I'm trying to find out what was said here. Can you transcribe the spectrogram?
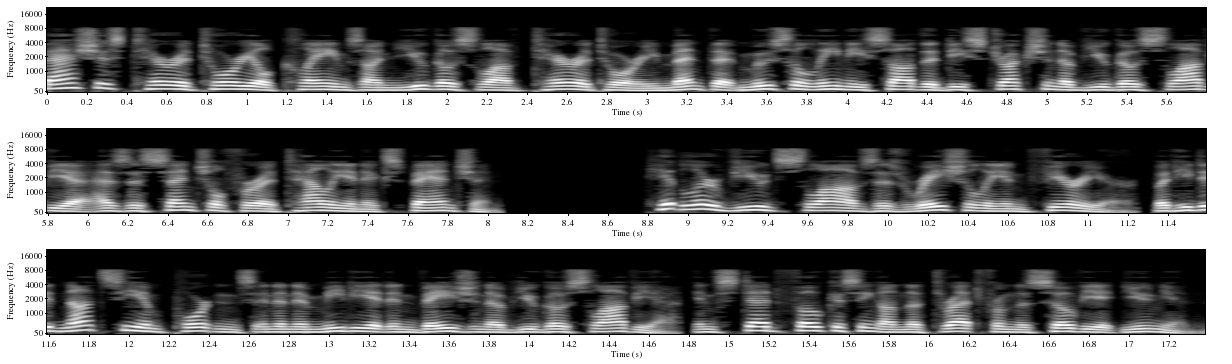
Fascist territorial claims on Yugoslav territory meant that Mussolini saw the destruction of Yugoslavia as essential for Italian expansion. Hitler viewed Slavs as racially inferior, but he did not see importance in an immediate invasion of Yugoslavia, instead focusing on the threat from the Soviet Union.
